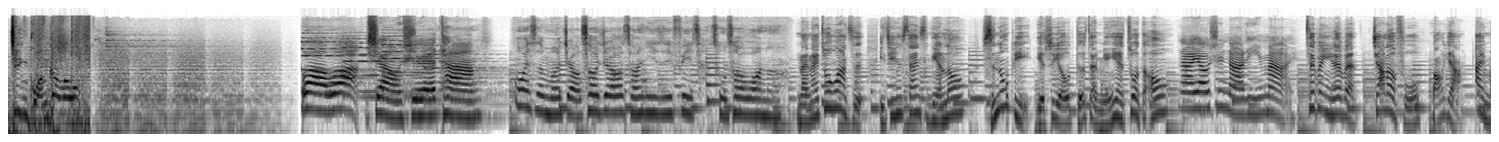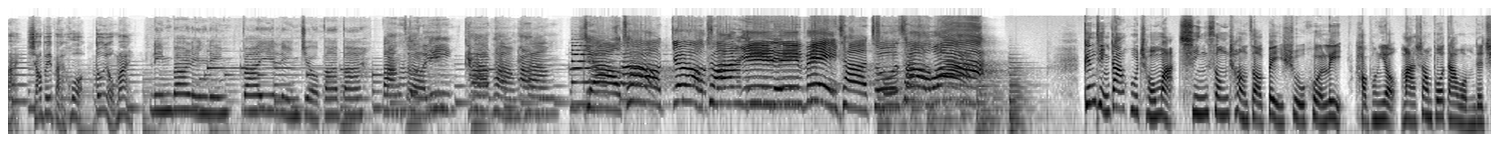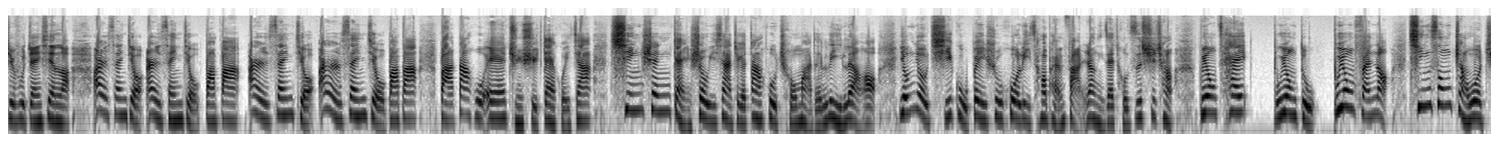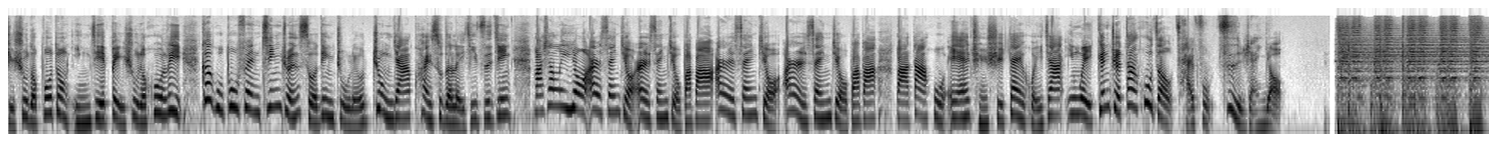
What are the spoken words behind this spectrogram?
进广告喽！旺旺小学堂。为什么脚臭就要穿 Easy Fit 除臭袜呢？奶奶做袜子已经三十年喽，史努比也是由德仔棉业做的哦。那要去哪里买？Seven Eleven、家乐福、宝雅、爱买、小北百货都有卖。零八零零八一零九八八，帮着你卡胖胖，脚臭就穿 Easy Fit 除臭袜。跟紧大户筹码，轻松创造倍数获利。好朋友，马上拨打我们的支付专线了，二三九二三九八八二三九二三九八八，把大户 AI 程序带回家，亲身感受一下这个大户筹码的力量哦。拥有旗股倍数获利操盘法，让你在投资市场不用猜，不用赌。不用烦恼，轻松掌握指数的波动，迎接倍数的获利。个股部分精准锁定主流重压，快速的累积资金。马上利用二三九二三九八八二三九二三九八八，把大户 AI 程序带回家，因为跟着大户走，财富自然有。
